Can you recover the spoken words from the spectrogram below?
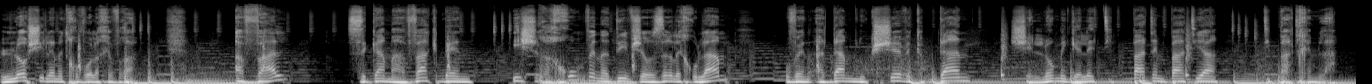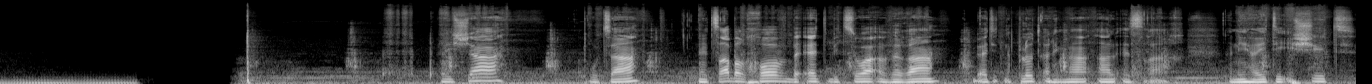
לא שילם את חובו לחברה. אבל זה גם מאבק בין איש רחום ונדיב שעוזר לכולם, ובין אדם נוקשה וקפדן שלא מגלה טיפת אמפתיה, טיפת חמלה. האישה פרוצה נעצרה ברחוב בעת ביצוע עבירה, בעת התנפלות אלימה על אזרח. אני הייתי אישית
